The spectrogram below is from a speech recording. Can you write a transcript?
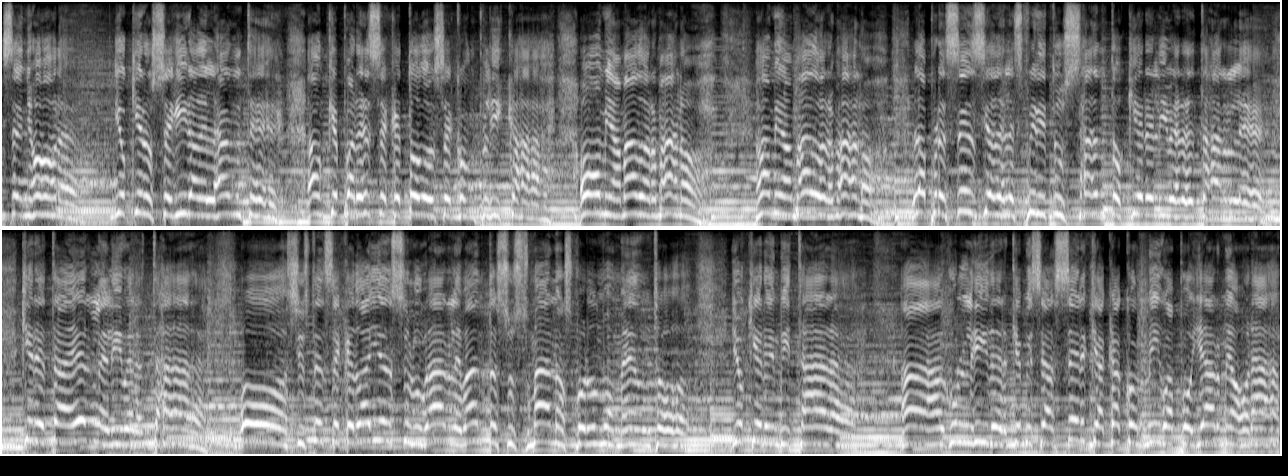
Señor. Yo quiero seguir adelante, aunque parece que todo se complica. Oh, mi amado hermano, oh, mi amado hermano, la presencia del Espíritu Santo quiere libertarle, quiere traerle libertad. Oh, si usted se quedó ahí en su lugar, levante sus manos por un momento. Yo quiero invitar a algún líder que me se acerque acá conmigo a apoyarme a orar.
